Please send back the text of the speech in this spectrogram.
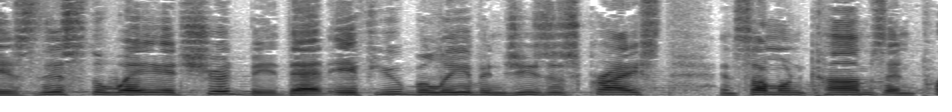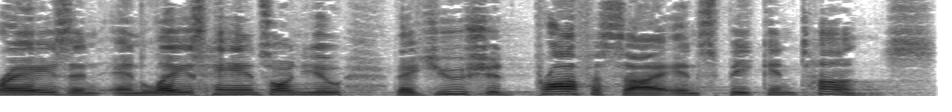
Is this the way it should be? That if you believe in Jesus Christ and someone comes and prays and, and lays hands on you, that you should prophesy and speak in tongues?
